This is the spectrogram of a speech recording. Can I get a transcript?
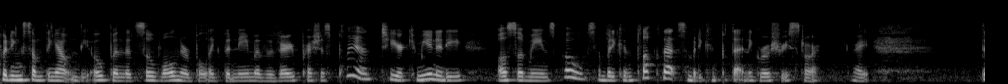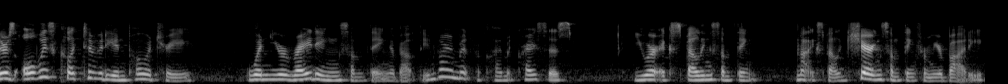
putting something out in the open that's so vulnerable, like the name of a very precious plant, to your community, also means, oh, somebody can pluck that, somebody can put that in a grocery store, right? There's always collectivity in poetry, when you're writing something about the environment or climate crisis, you are expelling something, not expelling, sharing something from your body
